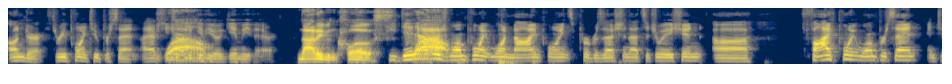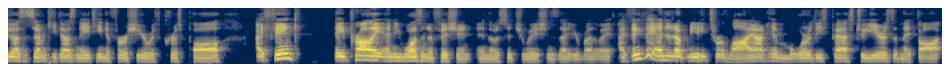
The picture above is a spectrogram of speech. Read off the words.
Under 3.2%. I actually wow. tried to give you a gimme there. Not even close. He did wow. average 1.19 points per possession in that situation. Uh, 5.1% in 2017 2018, the first year with Chris Paul. I think they probably and he wasn't efficient in those situations that year by the way i think they ended up needing to rely on him more these past two years than they thought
